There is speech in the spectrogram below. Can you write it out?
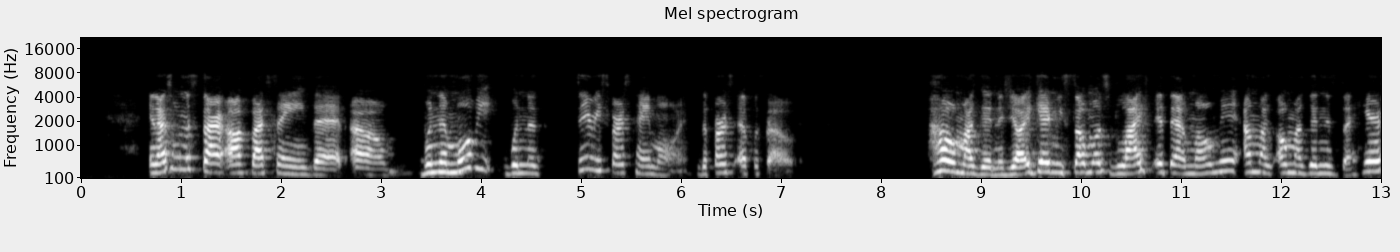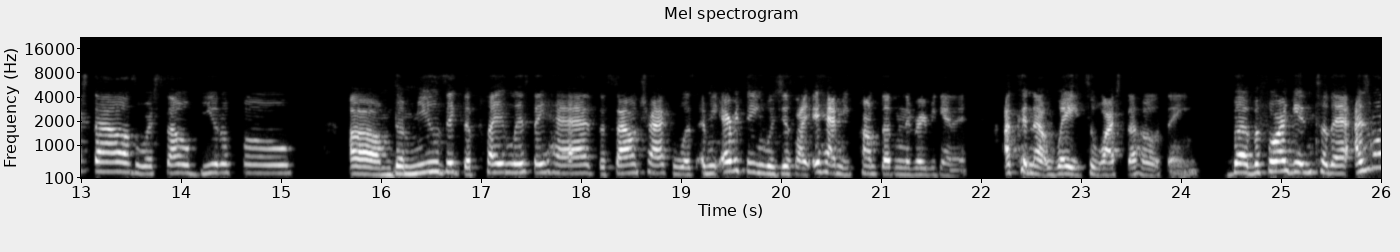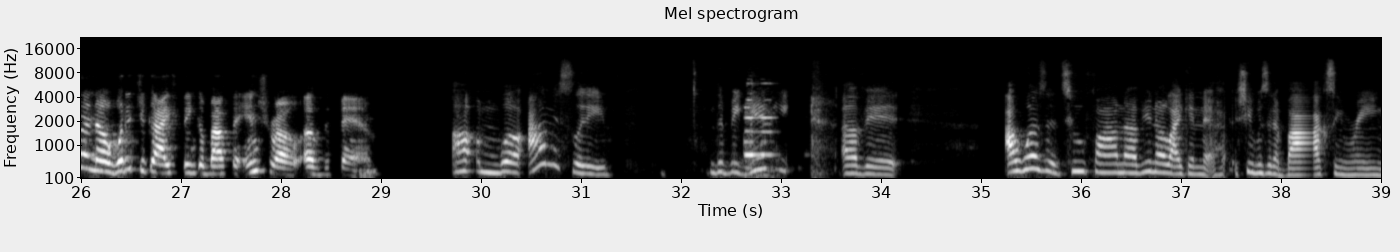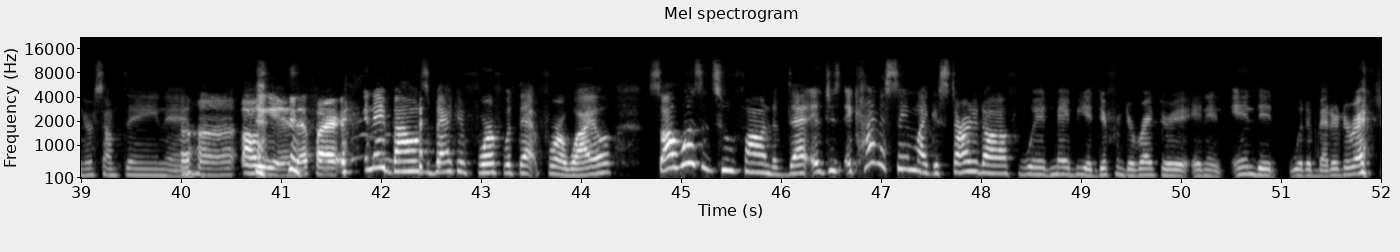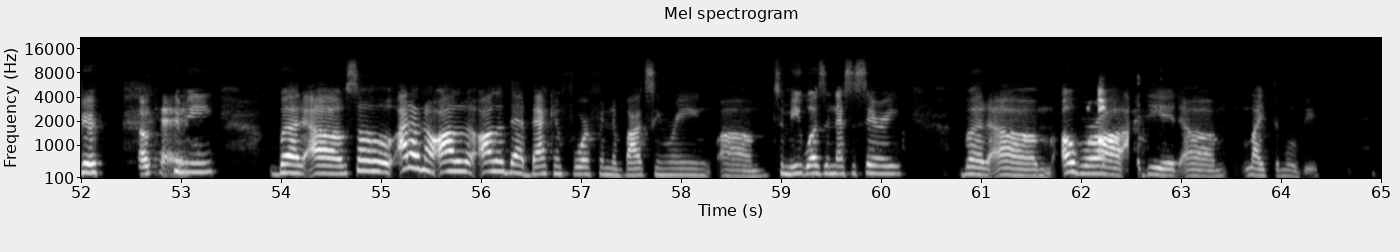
And I just want to start off by saying that um, when the movie, when the series first came on, the first episode, oh my goodness, y'all, it gave me so much life at that moment. I'm like, oh my goodness, the hairstyles were so beautiful. Um, the music, the playlist they had, the soundtrack was, I mean, everything was just like, it had me pumped up in the very beginning. I could not wait to watch the whole thing. But before I get into that, I just want to know what did you guys think about the intro of the film? Um, well, honestly, the beginning of it, I wasn't too fond of, you know, like in the, she was in a boxing ring or something, and uh-huh. oh yeah, that part. and they bounced back and forth with that for a while, so I wasn't too fond of that. It just it kind of seemed like it started off with maybe a different director and it ended with a better director. Okay. to me, but um, so I don't know all of the, all of that back and forth in the boxing ring um to me wasn't necessary, but um overall I did um like the movie.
